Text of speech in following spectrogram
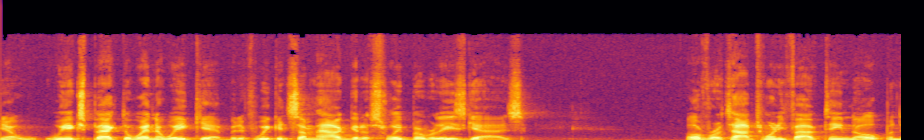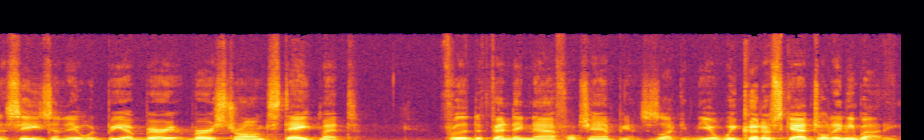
you know, we expect to win the weekend, but if we could somehow get a sweep over these guys, over a top 25 team to open the season, it would be a very, very strong statement for the defending NAFL champions. It's like, you know, we could have scheduled anybody,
